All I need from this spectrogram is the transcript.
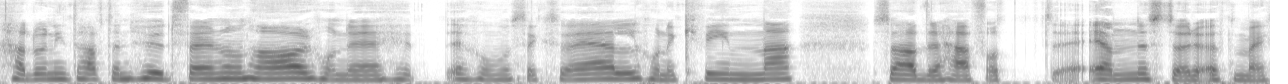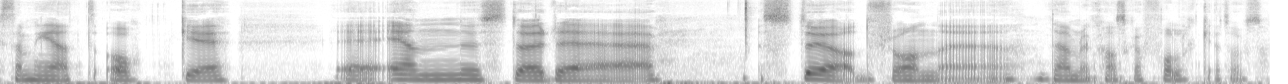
hade hon inte haft den hudfärgen hon har, hon är homosexuell, hon är kvinna, så hade det här fått ännu större uppmärksamhet och eh, ännu större stöd från eh, det amerikanska folket också.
